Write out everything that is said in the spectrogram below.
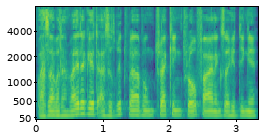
Was aber dann weitergeht, also Drittwerbung, Tracking, Profiling, solche Dinge,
